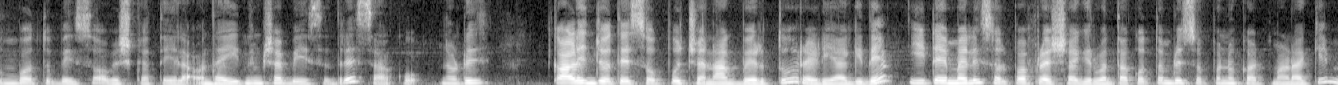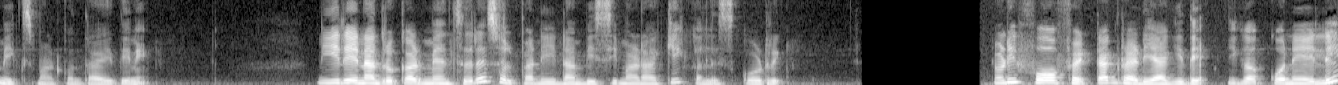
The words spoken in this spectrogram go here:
ತುಂಬ ಹೊತ್ತು ಬೇಯಿಸೋ ಅವಶ್ಯಕತೆ ಇಲ್ಲ. ಒಂದು ಐದು ನಿಮಿಷ ಬೇಯಿಸಿದ್ರೆ ಸಾಕು. ನೋಡಿ ಕಾಳಿನ ಜೊತೆ ಸೊಪ್ಪು ಚೆನ್ನಾಗಿ ಬೆರೆತು ರೆಡಿಯಾಗಿದೆ. ಈ ಟೈಮಲ್ಲಿ ಸ್ವಲ್ಪ ಫ್ರೆಶ್ ಆಗಿರುವಂಥ ಕೊತ್ತಂಬರಿ ಸೊಪ್ಪನ್ನು ಕಟ್ ಮಾಡಾಕಿ ಮಿಕ್ಸ್ ಮಾಡ್ಕೊತಾ ಇದ್ದೀನಿ. ನೀರೇನಾದರೂ ಕಡಿಮೆ ಅನಿಸಿದ್ರೆ ಸ್ವಲ್ಪ ನೀರನ್ನ ಬಿಸಿ ಮಾಡಾಕಿ ಕಲಿಸ್ಕೊಡ್ರಿ. ನೋಡಿ ಪರ್ಫೆಕ್ಟಾಗಿ ರೆಡಿಯಾಗಿದೆ ಈಗ ಕೊನೆಯಲ್ಲಿ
